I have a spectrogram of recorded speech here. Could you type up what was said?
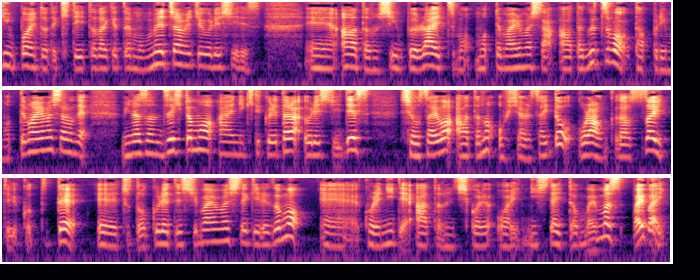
ピンポイントで来ていただけてもめちゃめちゃ嬉しいです。えー、あーたの新風ライツも持ってまいりました。あーたグッズもたっぷり持ってまいりましたので、皆さんぜひとも会いに来てくれたら嬉しいです。詳細はあーたのオフィシャルサイトをご覧くださいということで、えー、ちょっと遅れてしまいましたけれども、えー、これにてあーたの日これ終わりにしたいと思います。バイバイ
